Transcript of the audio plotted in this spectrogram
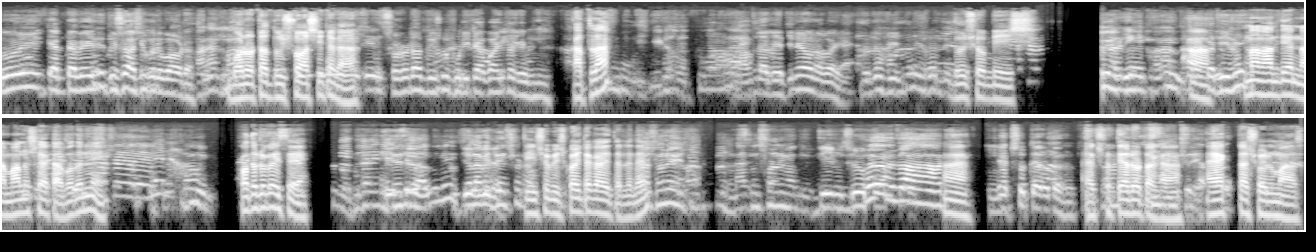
দুই একটা বেশি দুশো আশি করে বড়টা। বড়টা দুইশো আশি টাকা? ছোটটা দুশো কুড়ি টাকা কাতলা? আপনার নেও না ভাই দুইশো বিশ। না না দেন না মানুষ একা বুঝলেন কতটুকু হয়েছে? তিনশো বিশ কয় টাকা হয় তাহলে দেন? হ্যাঁ একশো তেরো টাকা। একশো তেরো টাকা। একটা শোল মাছ।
